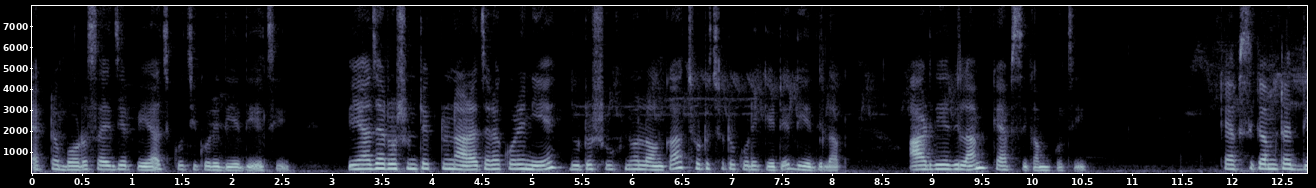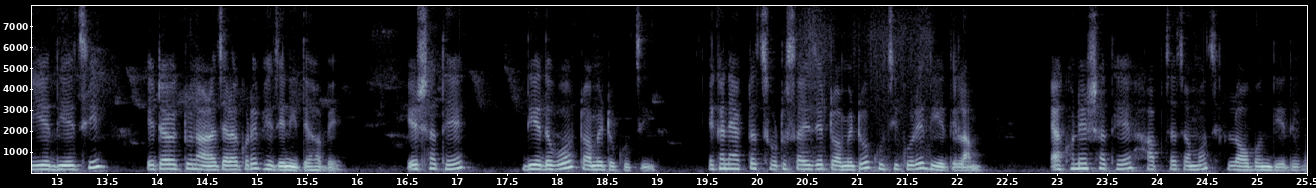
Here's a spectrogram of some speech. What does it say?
একটা বড় সাইজের পেঁয়াজ কুচি করে দিয়ে দিয়েছি। পেঁয়াজ আর রসুনটা একটু নাড়াচাড়া করে নিয়ে দুটো শুকনো লঙ্কা ছোট ছোট করে কেটে দিয়ে দিলাম। আর দিয়ে দিলাম ক্যাপসিকাম কুচি। ক্যাপসিকামটা দিয়ে দিয়েছি। এটাও একটু নাড়াচাড়া করে ভেজে নিতে হবে। এর সাথে দিয়ে দেবো টমেটো কুচি। এখানে একটা ছোট সাইজের টমেটো কুচি করে দিয়ে দিলাম। এখন এর সাথে হাফ চা চামচ লবণ দিয়ে দেব।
